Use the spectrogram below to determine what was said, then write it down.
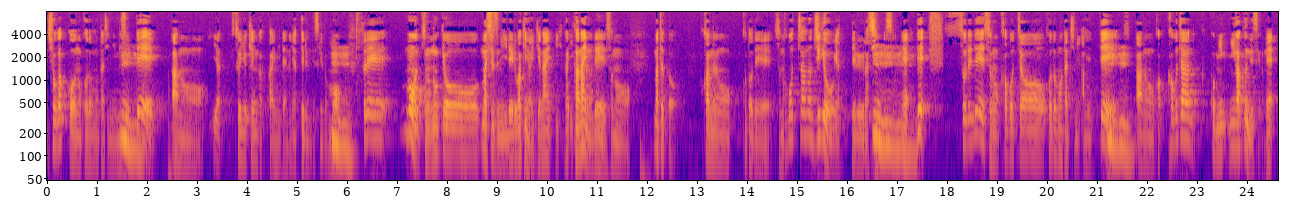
小学校の子供たちに見せて、あの、いや、そういう見学会みたいなのやってるんですけども、うんうんそれも、その農協、まあ、施設に入れるわけにはいけない、いかいかないので、その、まあ、ちょっと、他のことで、その、かぼちゃの授業をやってるらしいんですよ。ねで、それで、その、かぼちゃを子供たちにあげて、うんうんあの、かかぼちゃ、こう、み磨くんですよね。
